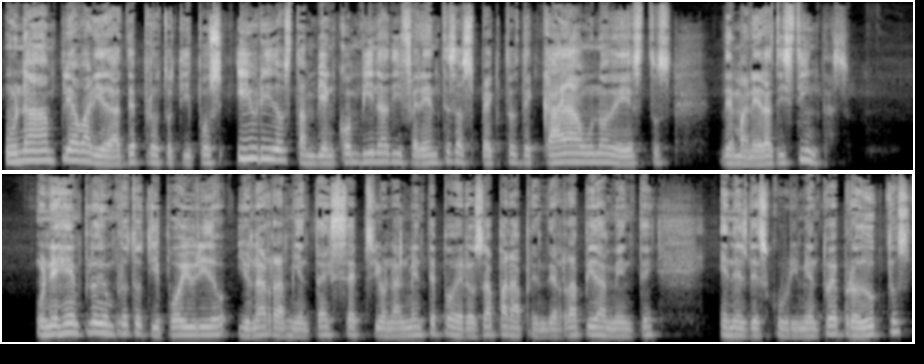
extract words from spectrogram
una amplia variedad de prototipos híbridos también combina diferentes aspectos de cada uno de estos de maneras distintas. Un ejemplo de un prototipo híbrido y una herramienta excepcionalmente poderosa para aprender rápidamente en el descubrimiento de productos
